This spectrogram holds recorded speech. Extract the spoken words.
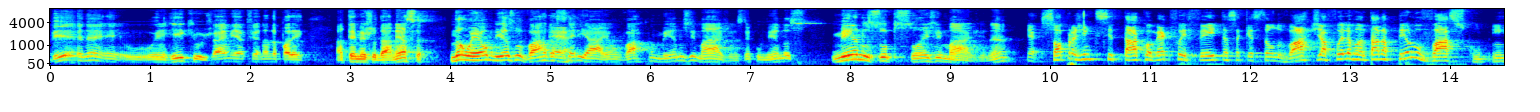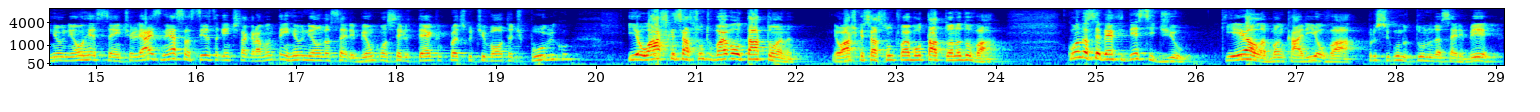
B, né, o Henrique, o Jaime e a Fernanda podem até me ajudar nessa, não é o mesmo VAR da é. Série A, é um VAR com menos imagens, né, com menos, menos opções de imagem. Né? É, só para a gente citar como é que foi feita essa questão do VAR, que já foi levantada pelo Vasco em reunião recente. Aliás, nessa sexta que a gente está gravando, tem reunião da Série B, um conselho técnico para discutir volta de público, e eu acho que esse assunto vai voltar à tona. Eu acho que esse assunto vai voltar à tona do VAR. Quando a CBF decidiu que ela bancaria o VAR para o segundo turno da Série B,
